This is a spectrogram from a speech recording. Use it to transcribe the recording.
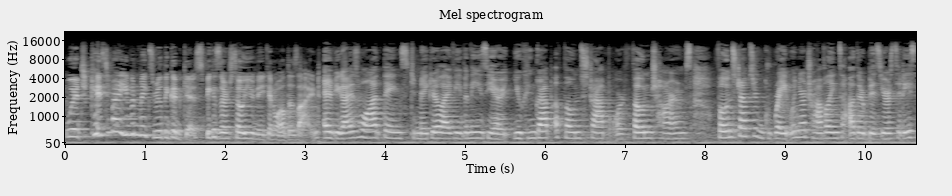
which casetify even makes really good gifts because they're so unique and well designed and if you guys want things to make your life even easier you can grab a phone strap or phone charms. Phone straps are great when you're traveling to other busier cities.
